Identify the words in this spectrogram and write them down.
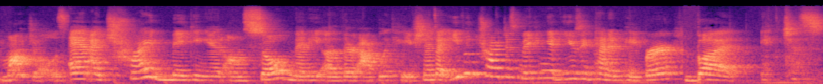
modules. And I tried making it on so many other applications. I even tried just making it using pen and paper, but it just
